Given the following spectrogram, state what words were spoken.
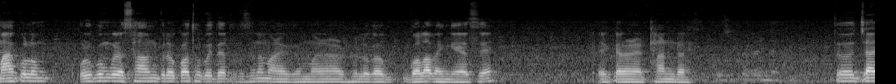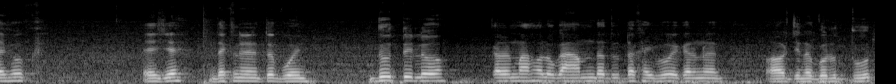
মা কলম ওরকম করে সাউন্ড করে কথা কইতে পারতেছে না মানে মানে হলো গলা ভেঙে আছে এই কারণে ঠান্ডা। তো যাই হোক, এই যে দেখলেন তো বইন দুধ দিল। কারণ মা হলো গা আমদা দুধটা খাইবো, এই কারণে অরিজিনাল গরুর দুধ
